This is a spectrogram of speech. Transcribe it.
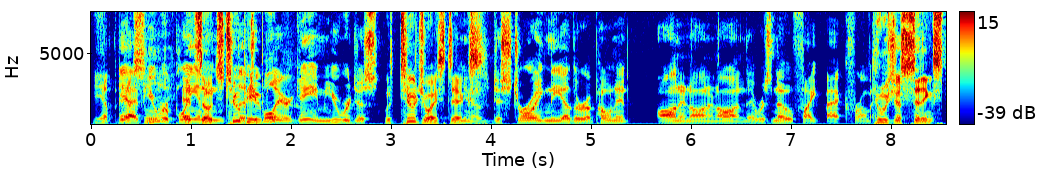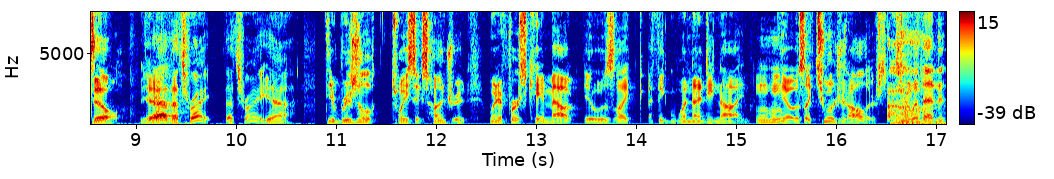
Yep, Yeah, absolutely. if you were playing so it's two the people? two-player game, you were just with two joysticks. you know destroying the other opponent on and on and on. There was no fight back from it. who was just sitting still. Yeah. Yeah. that's right. That's right. Yeah. the original 2600 when it first came out it was like i think 199 Mm-hmm. you know it was like $200 do you know what that you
